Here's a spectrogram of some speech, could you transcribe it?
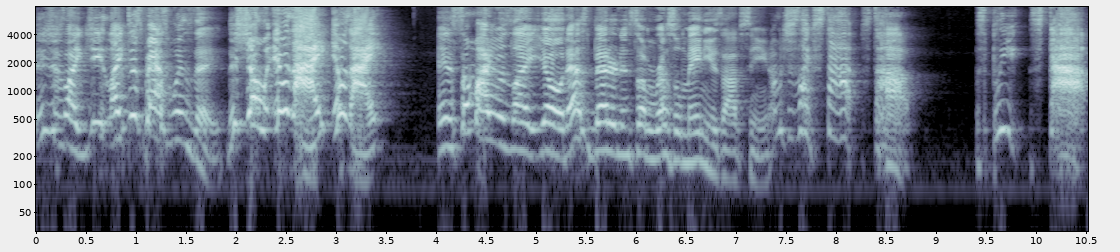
It's just like, gee, like this past Wednesday, this show, it was I, it was I. And somebody was like, yo, that's better than some WrestleManias I've seen. I'm just like, stop, stop. Please, stop.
